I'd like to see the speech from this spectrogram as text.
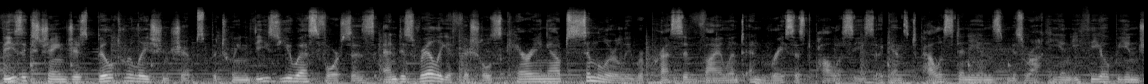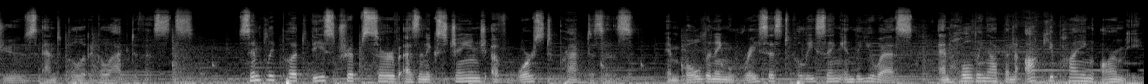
These exchanges build relationships between these U.S. forces and Israeli officials carrying out similarly repressive, violent, and racist policies against Palestinians, Mizrahi and Ethiopian Jews, and political activists. Simply put, these trips serve as an exchange of worst practices, emboldening racist policing in the US and holding up an occupying army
